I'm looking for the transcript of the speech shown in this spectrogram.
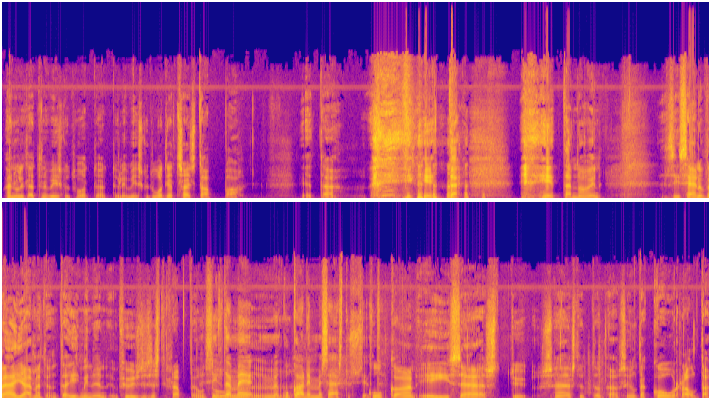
hän oli täyttänyt 50 vuotta, että yli 50-vuotiaat saisi tappaa. Että, että, että noin, siis sehän on vääjäämätöntä, ihminen fyysisesti rappeutuu. Siltä me, me kukaan emme säästy siltä. Kukaan ei säästy, säästy tota, siltä kouralta.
